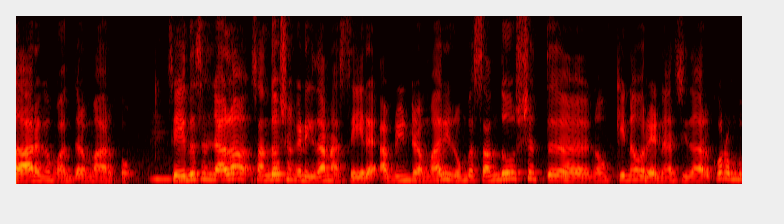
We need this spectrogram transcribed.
தாரக மந்திரமா இருக்கும். ஸோ எது செஞ்சாலும் சந்தோஷம் கிடைக்குதா நான் செய்கிறேன் அப்படின்ற மாதிரி ரொம்ப சந்தோஷத்தை நோக்கின ஒரு எனர்ஜி தான் இருக்கும். ரொம்ப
